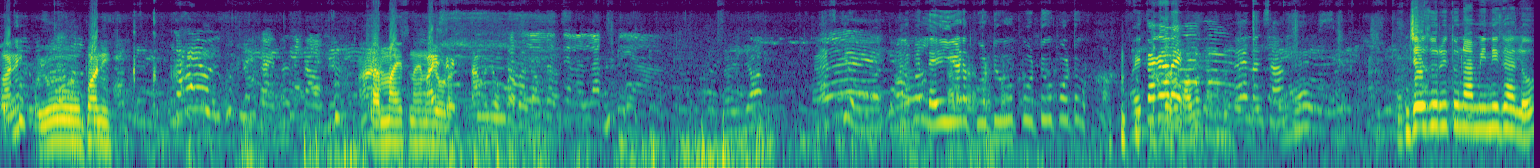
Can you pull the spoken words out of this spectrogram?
पाणी? अयो पाणी. काय माहीत नाही ना एवढं. जेजुरीतून आम्ही निघालो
